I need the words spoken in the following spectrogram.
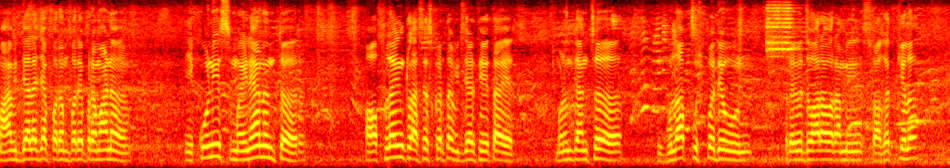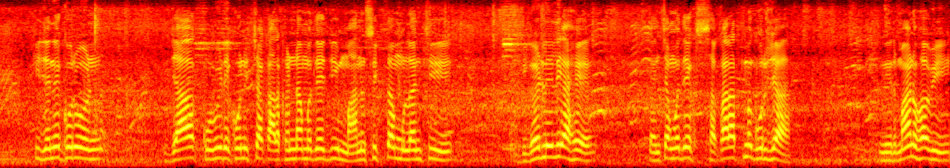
महाविद्यालयाच्या परंपरेप्रमाणे एकोणीस महिन्यानंतर ऑफलाईन क्लासेसकरता विद्यार्थी येत आहेत. म्हणून त्यांचं गुलाब पुष्प देऊन प्रवेशद्वारावर आम्ही स्वागत केलं की जेणेकरून ज्या कोविड एकोणीसच्या कालखंडामध्ये जी मानसिकता मुलांची बिघडलेली आहे त्यांच्यामध्ये एक सकारात्मक ऊर्जा निर्माण व्हावी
